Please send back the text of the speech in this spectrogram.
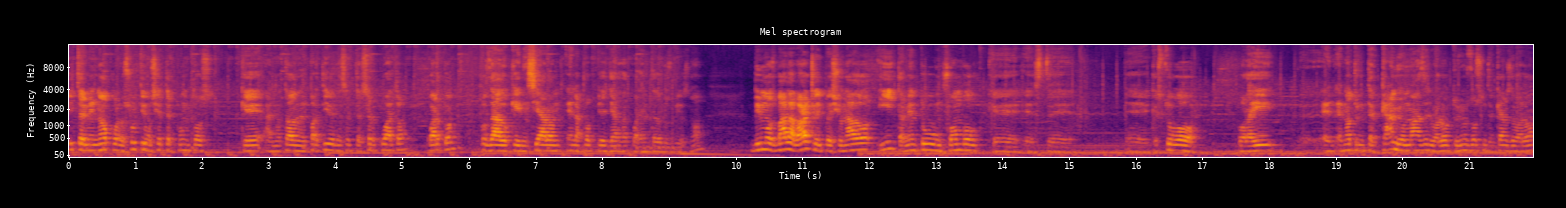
y terminó con los últimos 7 puntos que anotaron en el partido en ese tercer cuarto, cuarto pues dado que iniciaron en la propia yarda 40 de los Bills, ¿no? Vimos mal a Barkley presionado y también tuvo un fumble que, este, eh, que estuvo por ahí eh, en, otro intercambio más del balón. Tuvimos dos intercambios de balón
